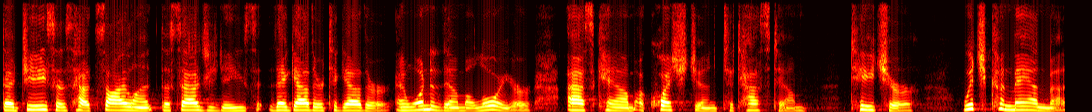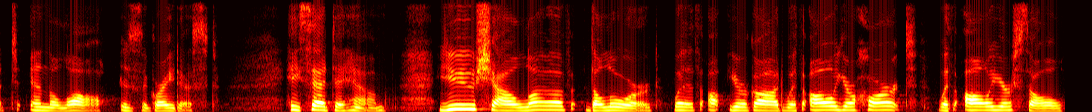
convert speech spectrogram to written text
that Jesus had silenced the Sadducees, they gathered together, and one of them, a lawyer, asked him a question to test him Teacher, which commandment in the law is the greatest? He said to him, You shall love the Lord with your God with all your heart with all your soul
